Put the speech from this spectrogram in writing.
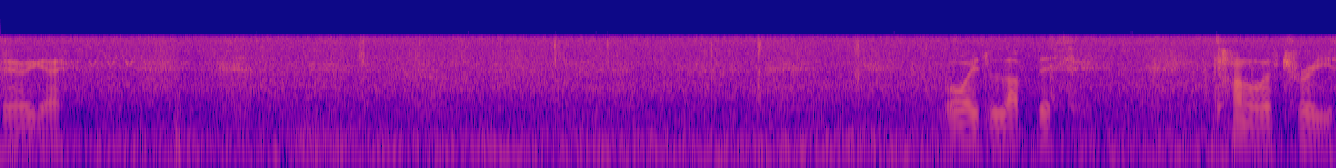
There we go. Always loved this tunnel of trees.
